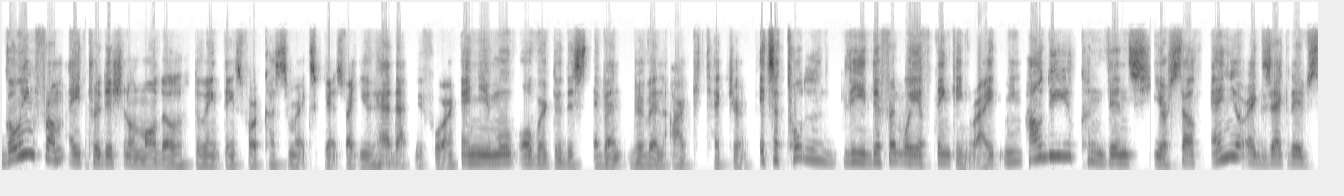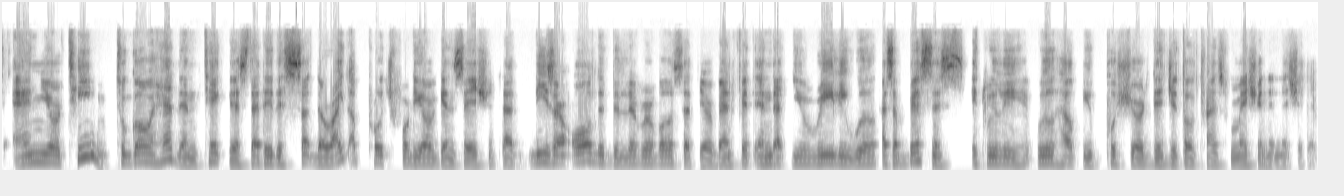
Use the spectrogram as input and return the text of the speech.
going from a traditional model of doing things for customer experience, right? You had that before and you move over to this event driven architecture. It's a totally different way of thinking, right? I mean, how do you convince yourself and your executives and your team to go ahead and take this, that it is the right approach for the organization, that these are all the deliverables that your benefit and that you really will, as a business, it really will help you push your digital transformation initiative?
